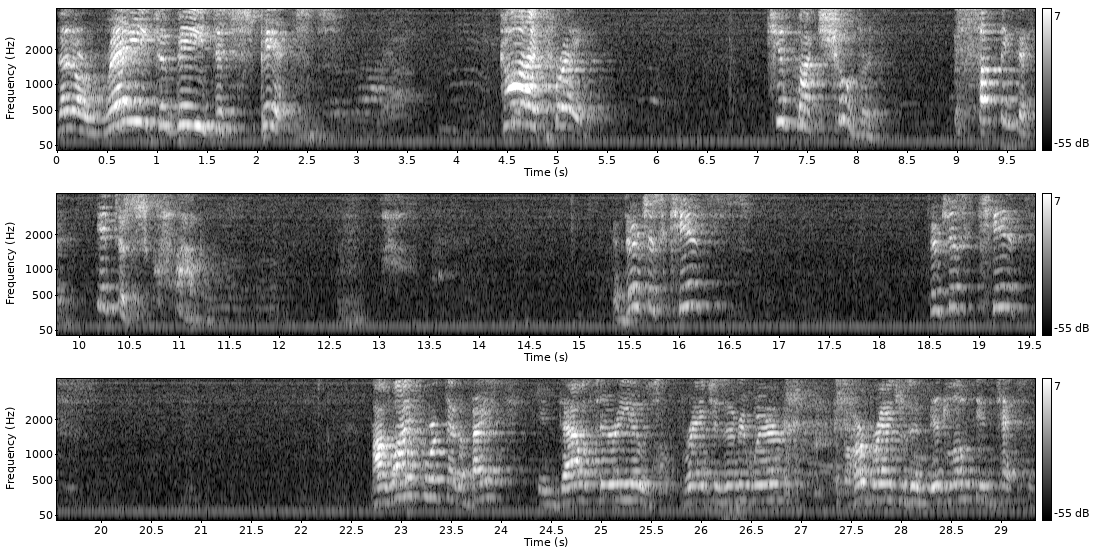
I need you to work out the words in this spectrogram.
that are ready to be dispensed. God, I pray, give my children something that's indescribable. And they're just kids. They're just kids. My wife worked at a bank in Dallas area. with branches everywhere. So her branch was in Midlothian, Texas,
